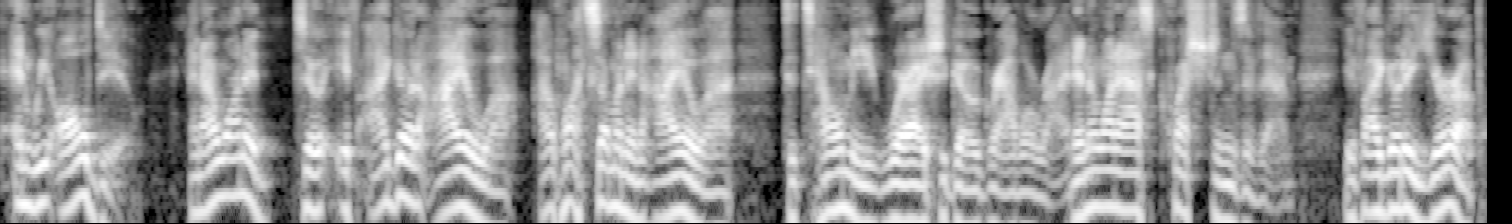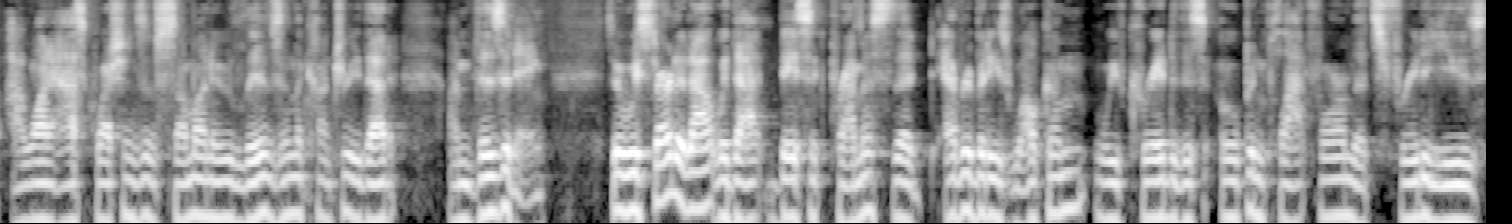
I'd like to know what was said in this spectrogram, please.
And we all do. And I wanted, so if I go to Iowa, I want someone in Iowa to tell me where I should go gravel ride. And I want to ask questions of them. If I go to Europe, I want to ask questions of someone who lives in the country that I'm visiting. So we started out with that basic premise that everybody's welcome. We've created this open platform that's free to use.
